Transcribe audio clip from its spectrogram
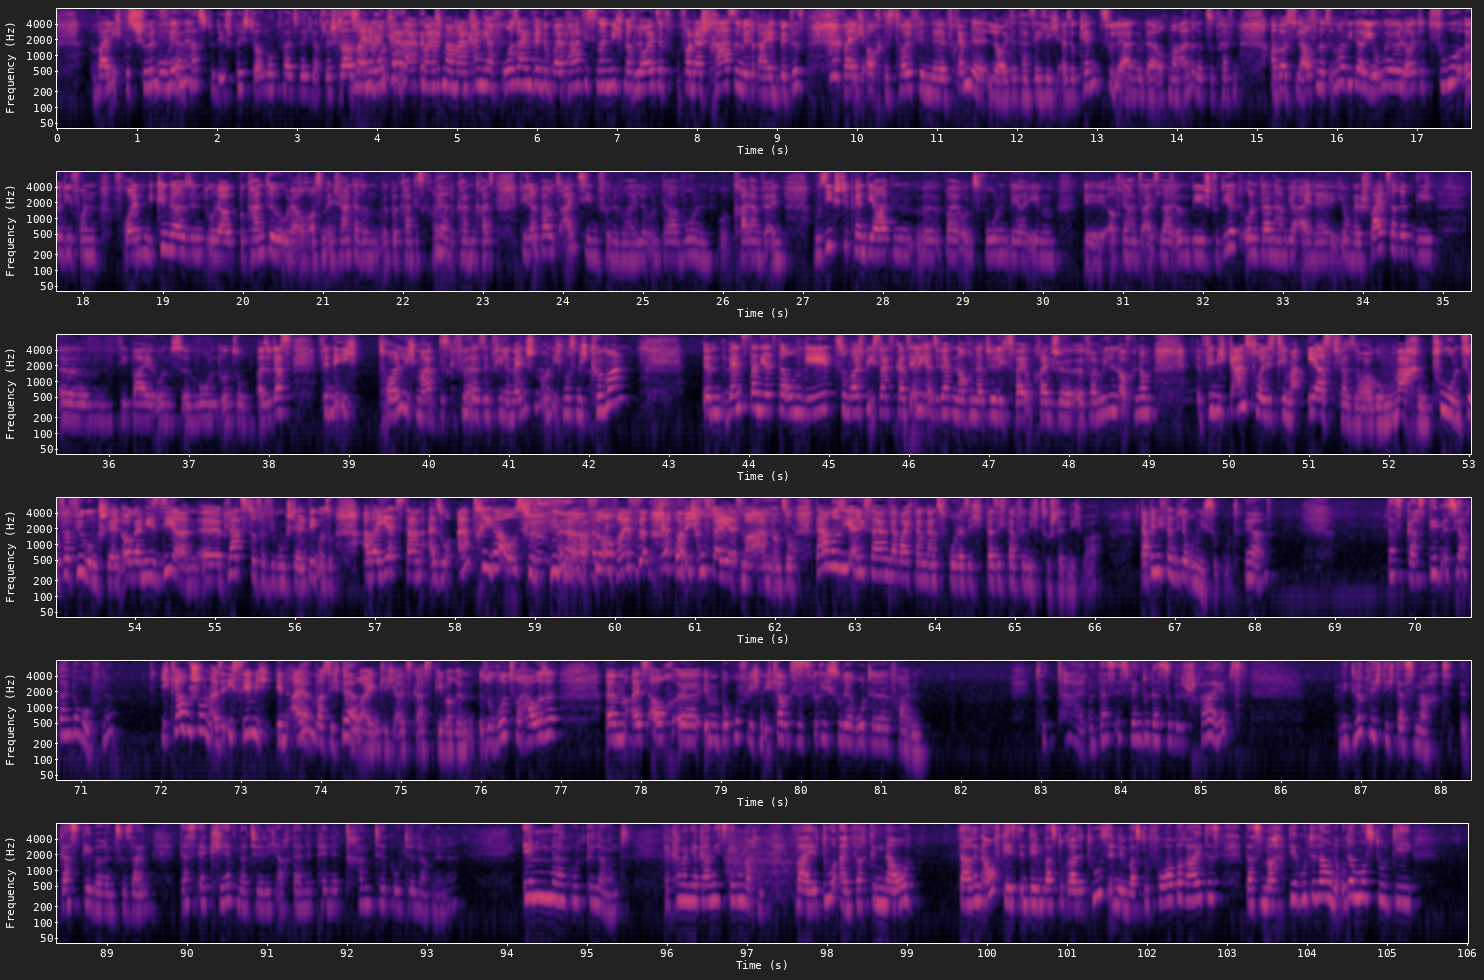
weil ich das schön Woher finde. hast du die? Sprichst du auch notfalls welche auf der Straße? Meine Mutter sagt manchmal, man kann ja froh sein, wenn du bei Partys noch nicht noch Leute von der Straße mit reinbittest, weil ich auch das toll finde, fremde Leute tatsächlich also kennenzulernen oder auch mal andere zu treffen. Aber es laufen uns immer wieder junge Leute zu, äh, die von Freunden, die Kinder sind oder Bekannte oder auch aus dem entfernteren äh, Bekannteskreis, Ja. Bekanntenkreis, die dann bei uns einziehen für eine Weile und da wohnen. Und gerade haben wir einen Musikstipendiaten äh, bei uns wohnen, der eben auf der Hans Eisler irgendwie studiert. Und dann haben wir eine junge Schweizerin, die, ähm, die bei uns äh, wohnt und so. Also das finde ich toll. Ich mag das Gefühl, Ja. da sind viele Menschen und ich muss mich kümmern. Ähm, Wenn es dann jetzt darum geht, zum Beispiel, ich sage es ganz ehrlich, also wir hatten auch natürlich zwei ukrainische äh, Familien aufgenommen, finde ich ganz toll das Thema Erstversorgung, machen, tun, zur Verfügung stellen, organisieren, äh, Platz zur Verfügung stellen, Ding und so. Aber jetzt dann also Anträge ausfüllen und so, weißt du? Und ich rufe da jetzt mal an und so. Da muss ich ehrlich sagen, da war ich dann ganz froh, dass ich, dass ich dafür nicht zuständig war. Da bin ich dann wiederum nicht so gut. Ja. Das Gastgeben ist ja auch dein Beruf, ne? Ich glaube schon. Also ich sehe mich in allem, Ja. was ich tue, Ja. eigentlich als Gastgeberin. Sowohl zu Hause ähm, als auch äh, im beruflichen. Ich glaube, das ist wirklich so der rote Faden. Total. Und das ist, wenn du das so beschreibst, wie glücklich dich das macht, Gastgeberin zu sein, das erklärt natürlich auch deine penetrante gute Laune. Ne? Immer gut gelaunt. Da kann man ja gar nichts gegen machen, weil du einfach genau darin aufgehst, in dem, was du gerade tust, in dem, was du vorbereitest. Das macht dir gute Laune. Oder musst du die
